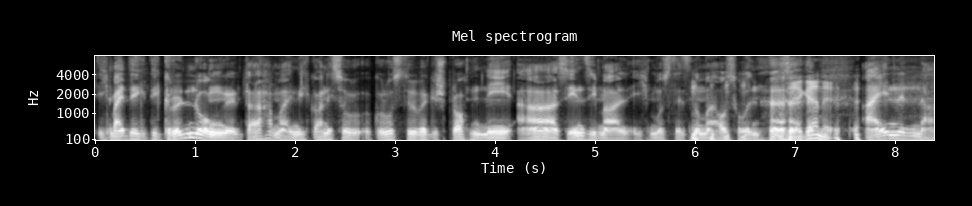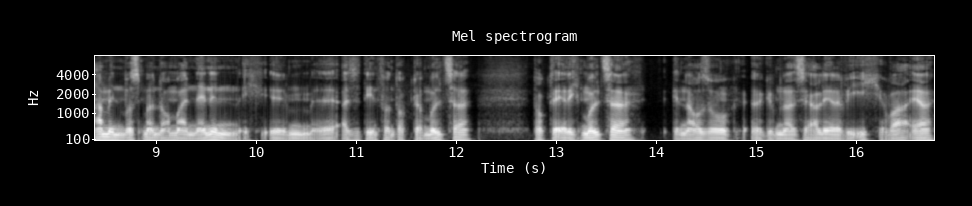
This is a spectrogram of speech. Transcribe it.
ich meine, die, die, Gründung, da haben wir eigentlich gar nicht so groß drüber gesprochen. Nee, ah, sehen Sie mal, ich muss das nochmal ausholen. Sehr gerne. Einen Namen muss man nochmal nennen, ich, ähm, äh, also den von Dr. Mulzer. Dr. Erich Mulzer, genauso äh, Gymnasiallehrer wie ich, war er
